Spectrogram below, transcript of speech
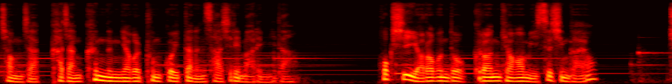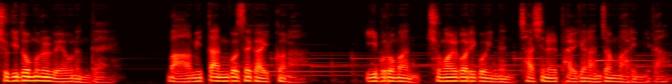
정작 가장 큰 능력을 품고 있다는 사실이 말입니다. 혹시 여러분도 그런 경험 있으신가요? 주기도문을 외우는데 마음이 딴 곳에 가 있거나 입으로만 중얼거리고 있는 자신을 발견한 점 말입니다.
